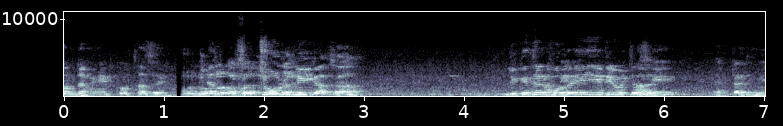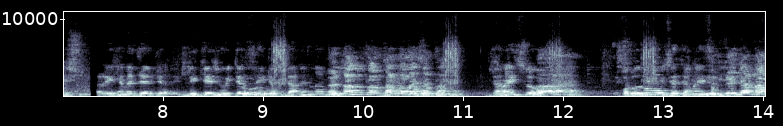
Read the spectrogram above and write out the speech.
কন্টামিনেট করতেছে। প্রচুর লিক আছে। লিকেজের ফলে এটি হইতেছে। একটা জিনিস। এখানে যে লিকেজ হইতেছে এটা জানেন না জানো জানো জানো জানো জানাইছো? হ্যাঁ। কতদিন হয়েছে জানাইছো? জানা?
